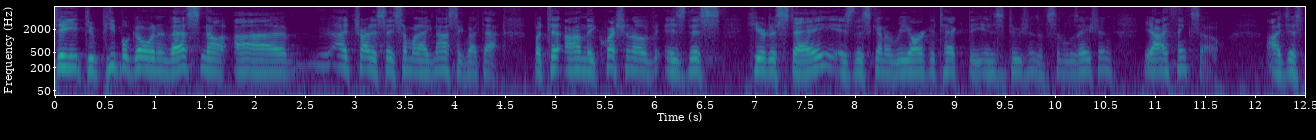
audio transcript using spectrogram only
do, you, do people go and invest? No, uh, I try to say somewhat agnostic about that. But to, on the question of is this here to stay? Is this going to re-architect the institutions of civilization? Yeah, I think so. I just,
